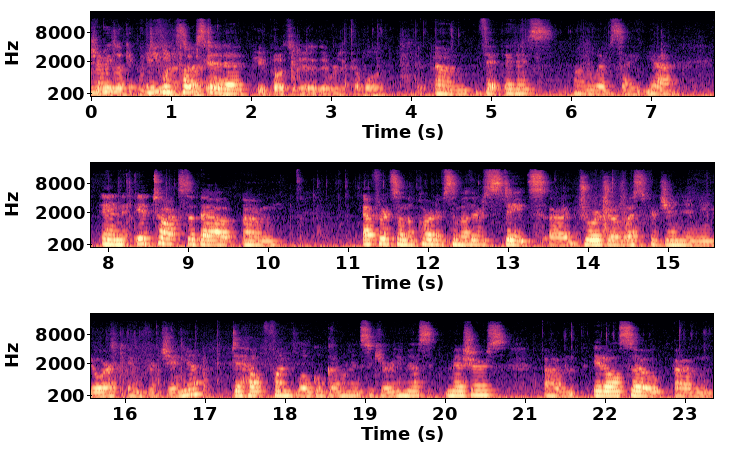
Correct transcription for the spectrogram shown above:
Should we look at, do you want us to look at posted it? He posted it, there was a couple of. Um, that it is on the website, yeah. And it talks about, um, efforts on the part of some other states, uh, Georgia, West Virginia, New York, and Virginia, to help fund local government security measures. Um, it also, um,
